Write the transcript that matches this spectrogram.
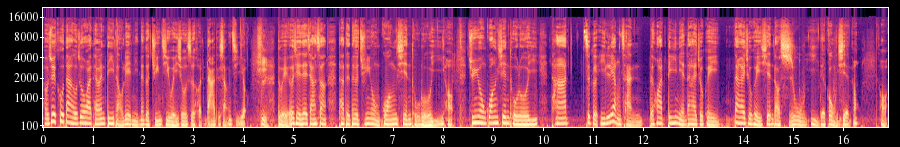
哦，所以扩大合作的话，台湾第一岛链你那个军机维修是很大的商机哦。是对，而且再加上它的那个军用光纤陀螺仪，哈，军用光纤陀螺仪，它这个一量产的话，第一年大概就可以，大概就可以先到十五亿的贡献哦。哦，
